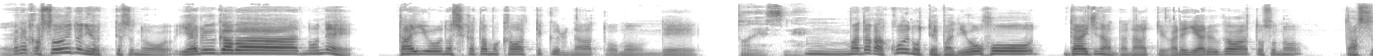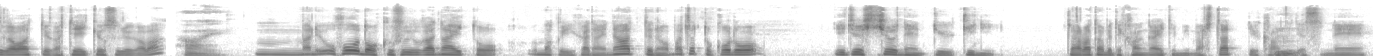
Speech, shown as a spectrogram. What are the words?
うん。なんかそういうのによって、そのやる側のね、対応の仕方も変わってくるなと思うんで、そうですねう。んまあ、だからこういうのってやっぱり両方大事なんだなっていうかね、やる側とその出す側っていうか、提供する側、はい。うんまあ、両方の工夫がないとうまくいかないなっていうのは、まあ、ちょっとこの20周年っていう機に、改めて考えてみましたっていう感じですね。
